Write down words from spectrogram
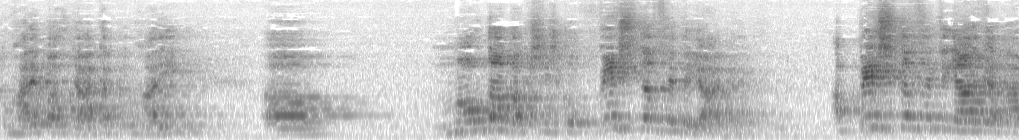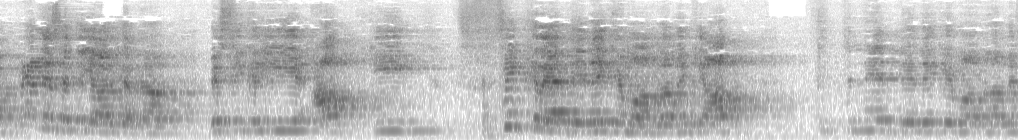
تمہارے پاس جا کر تمہاری مودا بخشش کو پیشتر سے تیار کریں اب پیشتر سے تیار کرنا پہلے سے تیار کرنا بیسیکلی یہ آپ کی فکر ہے دینے کے معاملہ میں کہ آپ کتنے دینے کے معاملہ میں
